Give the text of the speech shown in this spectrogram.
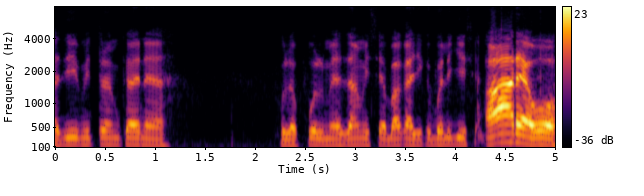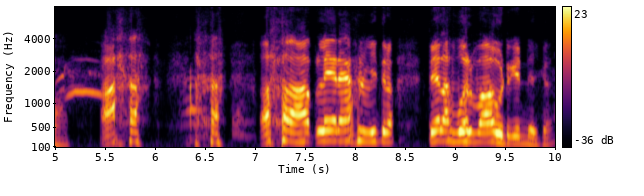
હજી મિત્રો એમ કહે ને ફૂલે ફૂલ મેં જામી છે બાકાજી કે બોલી ગઈ છે. અરે ઓ! આ આ પ્લેયર આવ્યો ને મિત્રો પેલા બોલમાં આઉટ કરી નાખ્યો.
